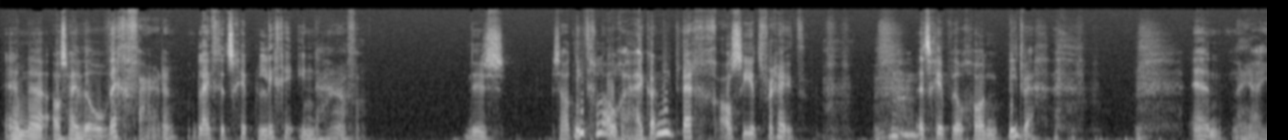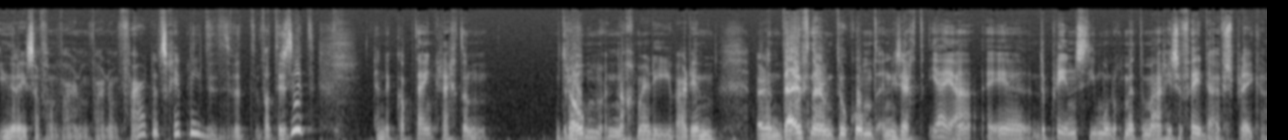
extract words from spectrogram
En eh, als hij wil wegvaren, blijft het schip liggen in de haven. Dus ze had niet gelogen. Hij kan niet weg als hij het vergeet. Hmm. Het schip wil gewoon niet weg. en nou ja, iedereen zegt van waarom, waarom vaart het schip niet? Wat, wat is dit? En de kapitein krijgt een droom, een nachtmerrie, waarin er een duif naar hem toe komt en die zegt, ja ja, eh, de prins die moet nog met de magische veeduif spreken.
